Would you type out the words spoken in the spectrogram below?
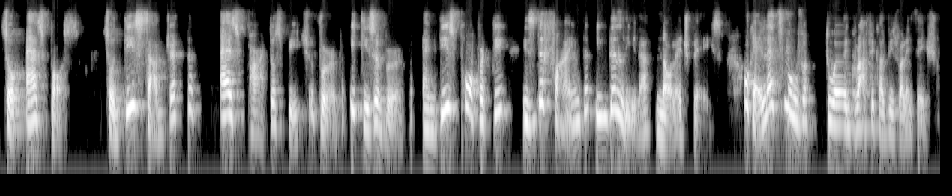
So as pos. So this subject as part of speech verb, it is a verb. And this property is defined in the Lila knowledge base. Okay, let's move to a graphical visualization.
